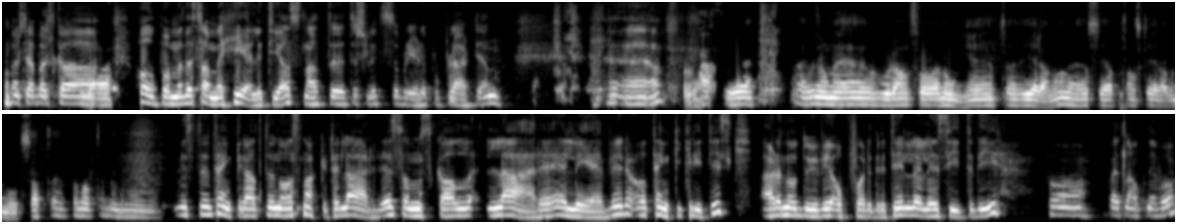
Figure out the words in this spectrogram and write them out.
Kanskje jeg bare skal holde på med det samme hele tida, sånn at uh, til slutt så blir det populært igjen. Uh, ja. ja Det er vel noe med hvordan få en unge til å gjøre noe, det er å si at han skal gjøre det motsatte, på en måte. Men eh, Hvis du tenker at du nå snakker til lærere som skal lære elever å tenke kritisk, er det noe du vil oppfordre til eller si til de på, på et eller annet nivå?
